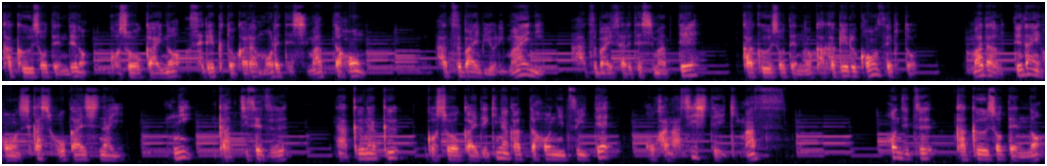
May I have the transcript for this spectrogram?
架空書店でのご紹介のセレクトから漏れてしまった本発売日より前に発売されてしまって架空書店の掲げるコンセプトまだ売ってない本しか紹介しないに合致せず泣く泣くご紹介できなかった本についてお話ししていきます。本日架空書店の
